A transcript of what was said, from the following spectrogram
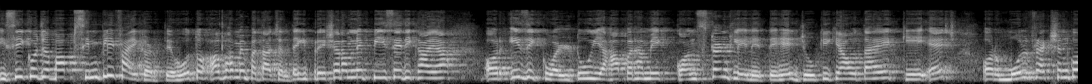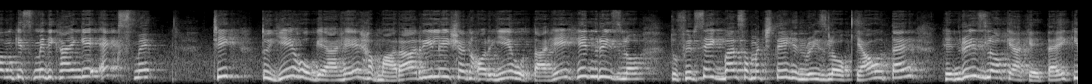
इसी को जब आप सिंप्लीफाई करते हो तो अब हमें पता चलता है कि प्रेशर हमने पी से दिखाया और इज़ इक्वल टू यहाँ पर हम एक कांस्टेंट ले लेते हैं, जो कि क्या होता है? के एच और मोल फ्रैक्शन को हम किसमें दिखाएँगे? एक्स में। ठीक? तो ये हो गया है हमारा रिलेशन और ये होता है हेनरीज लॉ तो फिर से एक बार समझते हैं हेनरीज लॉ क्या होता है? हेनरीज लॉ क्या कहता है कि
